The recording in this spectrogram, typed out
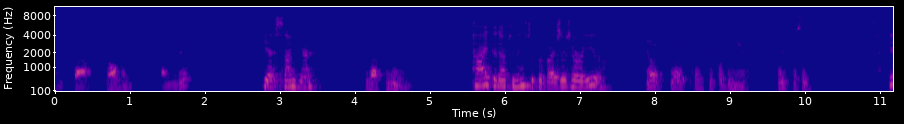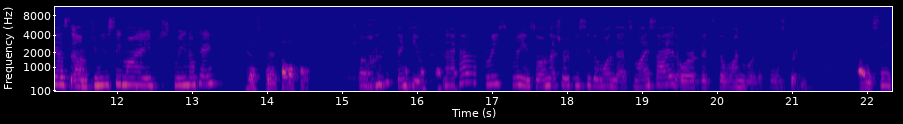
and staff. Robin, are you here? Yes, I'm here. Good afternoon. Hi, good afternoon supervisors. How are you? Good, good. Thank you for being here. Please proceed. Yes, um, can you see my screen okay? Yes, very colorful. Oh, thank you. And I have three screens, so I'm not sure if you see the one that's my side or if it's the one where the full screen. I see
